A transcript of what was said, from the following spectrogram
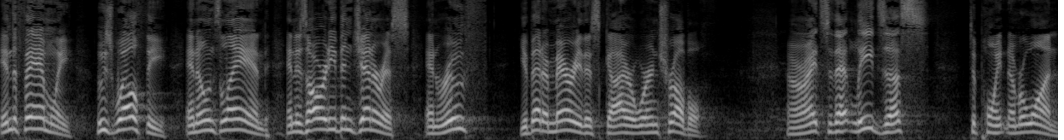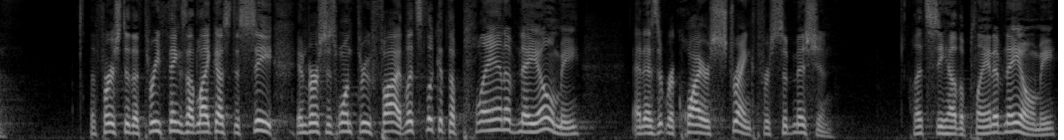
in the family who's wealthy and owns land and has already been generous. And Ruth, you better marry this guy or we're in trouble. All right, so that leads us to point number one. The first of the three things I'd like us to see in verses 1 through 5. Let's look at the plan of Naomi and as it requires strength for submission. Let's see how the plan of Naomi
